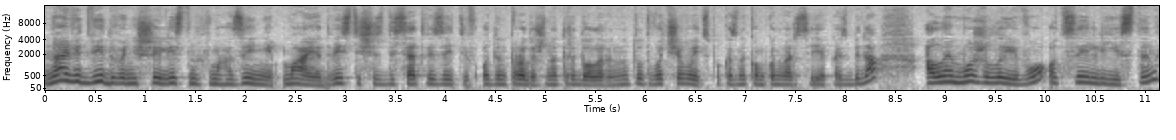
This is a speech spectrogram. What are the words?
Найвідвідуваніший лістинг в магазині має 260 візитів, один продаж на 3 долари. Ну тут, вочевидь, з показником конверсії якась біда. Але можливо, оцей лістинг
